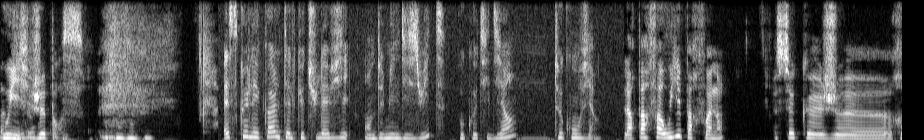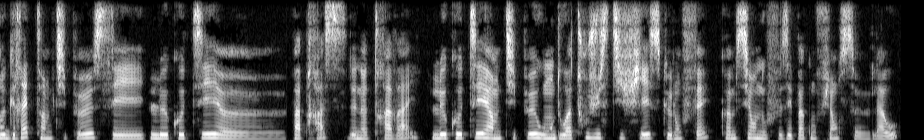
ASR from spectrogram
Oui, je pense. Est-ce que l'école telle que tu la vis en 2018 au quotidien te convient? Alors parfois oui et parfois non. Ce que je regrette un petit peu, c'est le côté euh, paperasse de notre travail, le côté un petit peu où on doit tout justifier ce que l'on fait, comme si on nous faisait pas confiance euh, là-haut.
